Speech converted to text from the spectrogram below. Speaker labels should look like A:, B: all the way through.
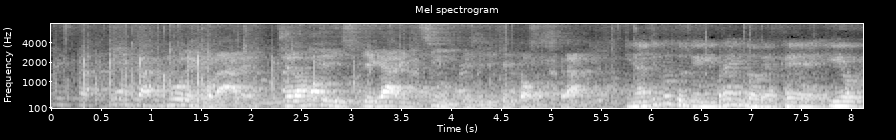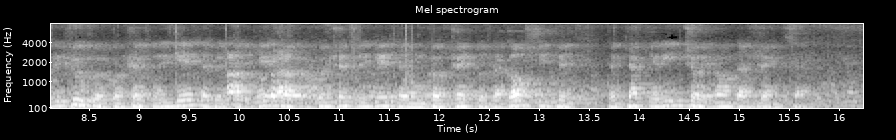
A: questa dieta molecolare, ce la vuoi spiegare in sintesi di che cosa si tratta?
B: Innanzitutto ti riprendo perché io rifiuto il concetto di dieta perché
A: Ah,
B: il, dieta- il concetto di dieta è un concetto da gossip, da chiacchiericcio e non da scienza.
